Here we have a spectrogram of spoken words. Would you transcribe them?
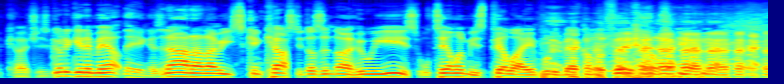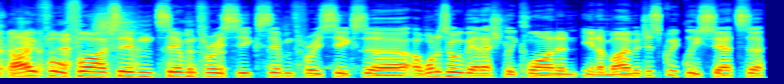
the coach has got to get him out there. He goes, no, no, no, he's concussed. He doesn't know who he is. We'll tell him he's Pele and put him back on the field. Oh four five seven seven three six seven three six. Uh, I want to talk about Ashley Klein in, in a moment. Just quickly, Sats, uh,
